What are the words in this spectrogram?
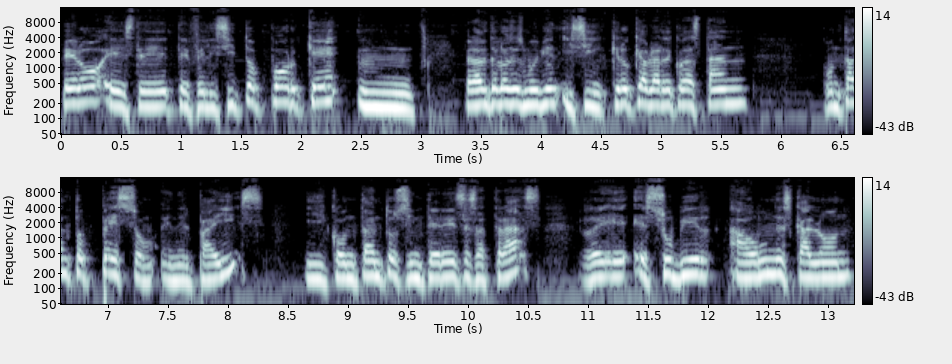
pero este te felicito porque mm, realmente lo haces muy bien y sí, creo que hablar de cosas tan con tanto peso en el país y con tantos intereses atrás es subir a un escalón.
